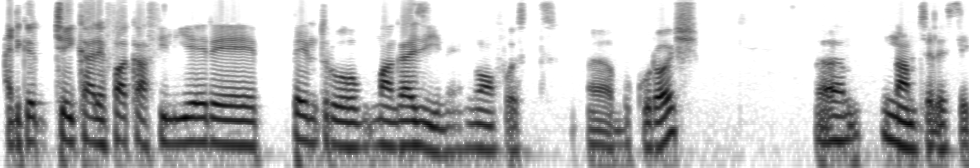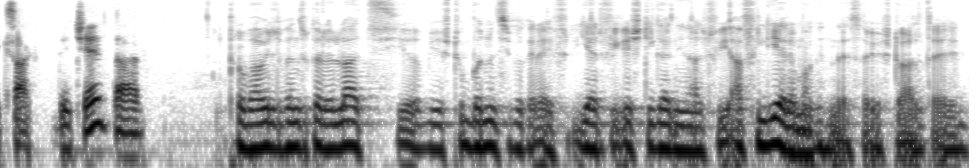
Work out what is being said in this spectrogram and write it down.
adică cei care fac afiliere pentru magazine nu au fost uh, bucuroși. Uh, nu am înțeles exact de ce, dar Probabil pentru că le luați, eu știu, bănuții pe care i-ar fi câștigat din afiliere, mă gândesc, sau eu știu, alte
